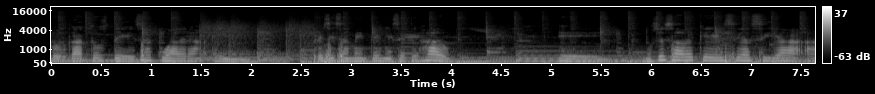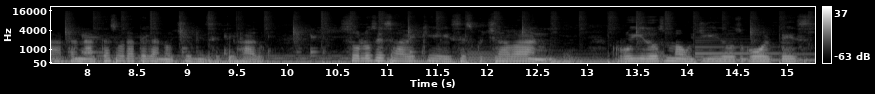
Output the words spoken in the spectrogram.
los gatos de esa cuadra precisamente en ese tejado. Eh, no se sabe qué se hacía a tan altas horas de la noche en ese tejado. Solo se sabe que se escuchaban ruidos, maullidos, golpes,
